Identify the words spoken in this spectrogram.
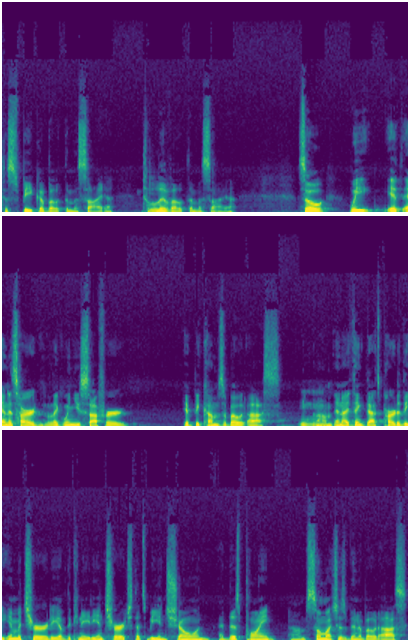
to speak about the Messiah, to live out the Messiah. So we it and it's hard. Like when you suffer, it becomes about us. Um, and I think that's part of the immaturity of the Canadian church that's being shown at this point. Um, so much has been about us,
